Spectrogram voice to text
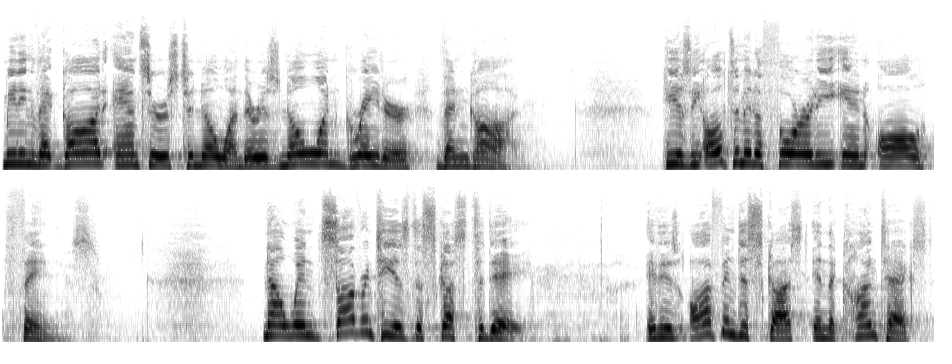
Meaning that God answers to no one. There is no one greater than God. He is the ultimate authority in all things. Now, when sovereignty is discussed today, it is often discussed in the context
